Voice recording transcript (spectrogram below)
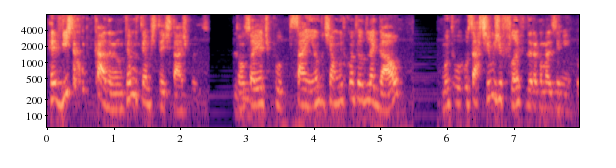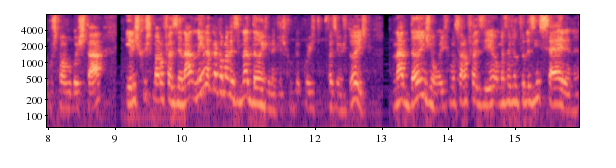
Revista é complicada, né? Não tem muito tempo de testar as coisas. Então uhum. só ia, tipo, saindo, tinha muito conteúdo legal. Muito, os artigos de fluff da Dragon Magazine eu costumava gostar. E eles costumaram fazer, na, nem na Dragon Magazine, na Dungeon, né? Que eles faziam os dois. Na Dungeon, eles começaram a fazer umas aventuras em série, né?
